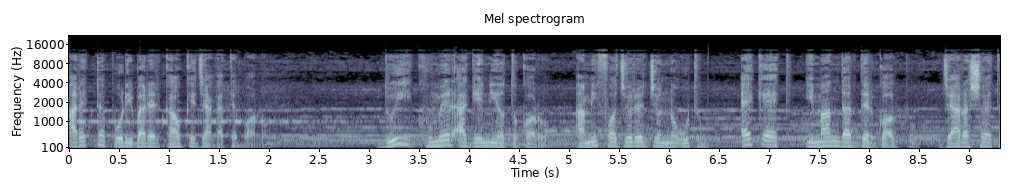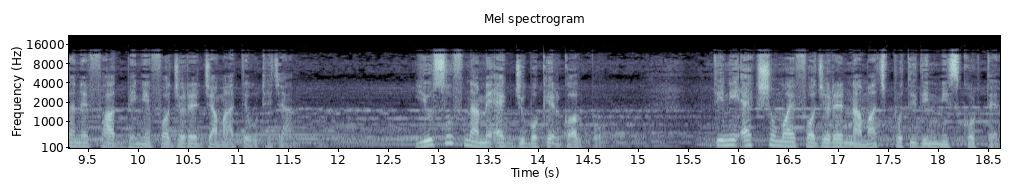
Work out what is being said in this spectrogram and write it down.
আরেকটা পরিবারের কাউকে জাগাতে বলো। দুই, ঘুমের আগে নিয়ত করো, আমি ফজরের জন্য উঠব। এক এক, ইমানদারদের গল্প, যারা শয়তানের ফাঁদ ভেঙে ফজরের জামায়াতে উঠে যান। ইউসুফ নামে এক যুবকের গল্প। তিনি এক সময় ফজরের নামাজ প্রতিদিন মিস করতেন।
